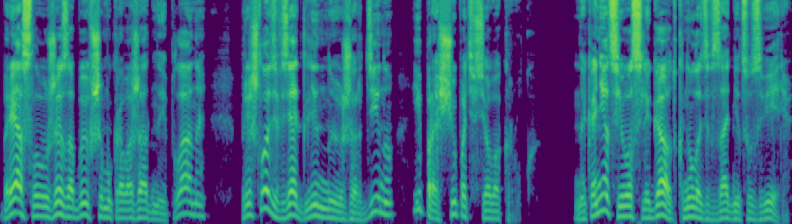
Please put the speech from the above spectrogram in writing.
Брясло уже забывшему кровожадные планы, пришлось взять длинную жердину и прощупать все вокруг. Наконец его слега уткнулась в задницу зверя.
